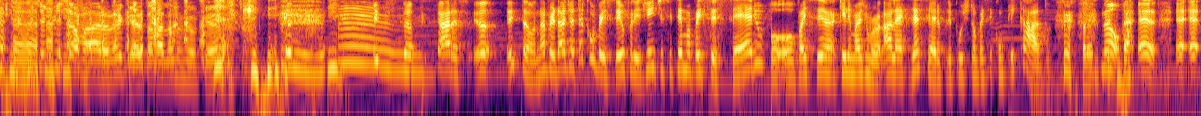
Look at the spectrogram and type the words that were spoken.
Por que que me chamaram, né, cara? Eu tava lá no meu canto. Então, cara, eu- então, na verdade, eu até conversei, eu falei, gente, esse tema vai ser sério ou, ou vai ser aquele mais humor? Alex, é sério. Eu falei, puxa, então vai ser complicado. Não, é, é, é,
